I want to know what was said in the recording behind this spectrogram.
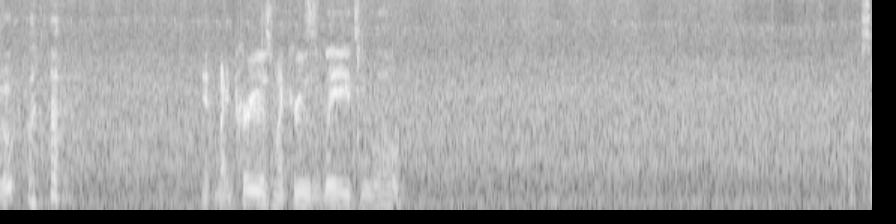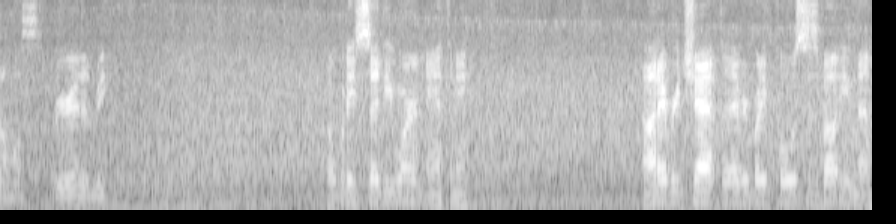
Oop. Hit my cruise. My cruise is way too low. Brooks almost rear-ended me. Nobody said you weren't, Anthony. Not every chat that everybody posts is about you, man.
